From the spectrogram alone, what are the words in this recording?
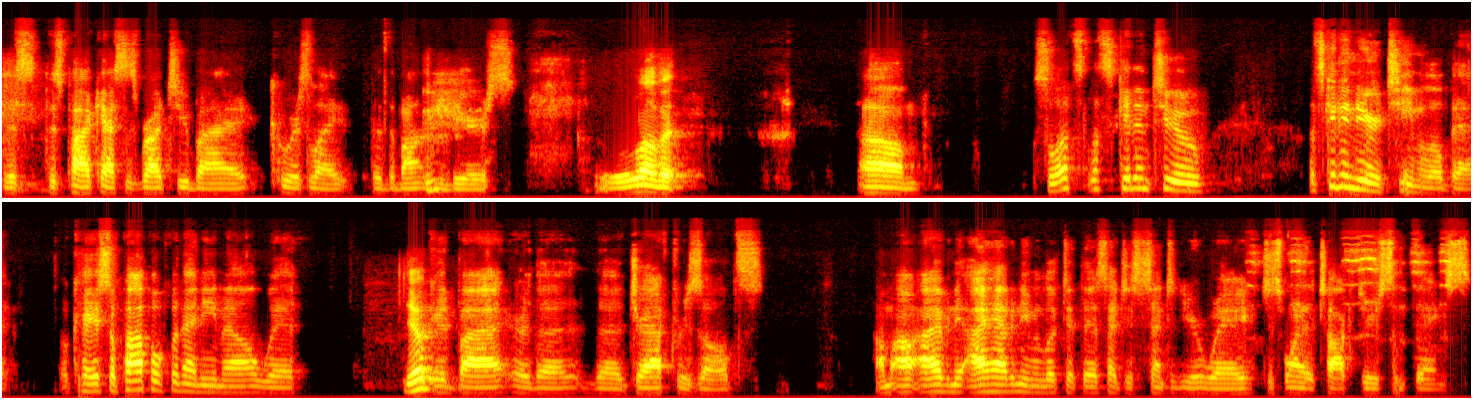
this this podcast is brought to you by Coors Light, the, the mountain of beers. Love it. Um, so let's let's get into let's get into your team a little bit. Okay, so pop open that email with Yep. goodbye or the the draft results. Um, I, I haven't I haven't even looked at this. I just sent it your way. Just wanted to talk through some things.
